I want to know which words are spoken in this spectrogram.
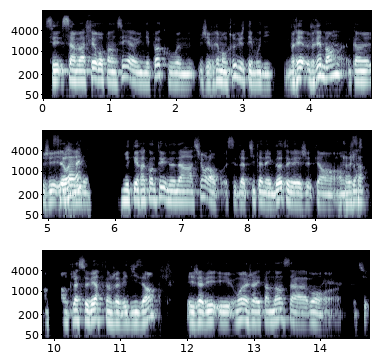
ça m'a fait repenser à une époque où euh, j'ai vraiment cru que j'étais maudit. vraiment, quand j'ai. Je m'étais raconté une narration. Alors, c'est de la petite anecdote. J'étais en, en, classe, verte quand j'avais 10 ans. Et, j'avais, moi, j'avais tendance à. Bon, si,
